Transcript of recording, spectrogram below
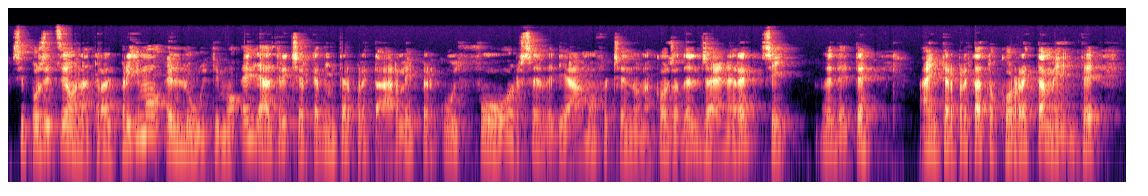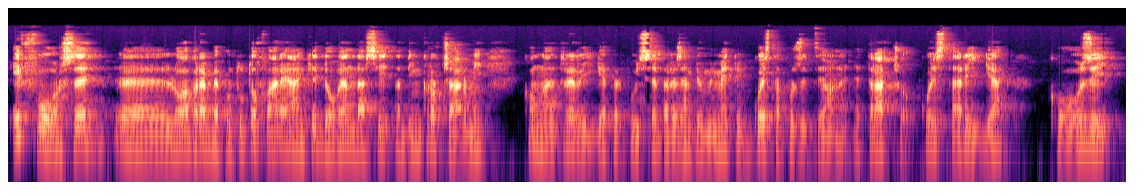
si posiziona tra il primo e l'ultimo e gli altri cerca di interpretarli, per cui forse, vediamo, facendo una cosa del genere, sì, vedete, ha interpretato correttamente e forse eh, lo avrebbe potuto fare anche dove andassi ad incrociarmi con altre righe, per cui se per esempio mi metto in questa posizione e traccio questa riga, così,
